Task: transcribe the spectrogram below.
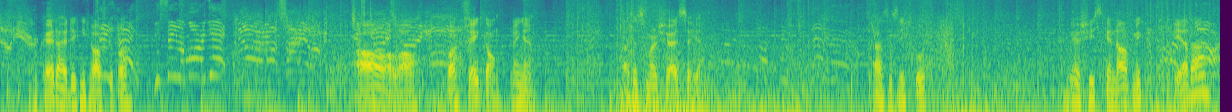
Out here. Okay, da hätte ich nicht no, Oh, wow. Boah, Deckung. Bringen. Das ist mal scheiße hier. Das ist nicht gut. Wer schießt genau auf mich? Der da?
